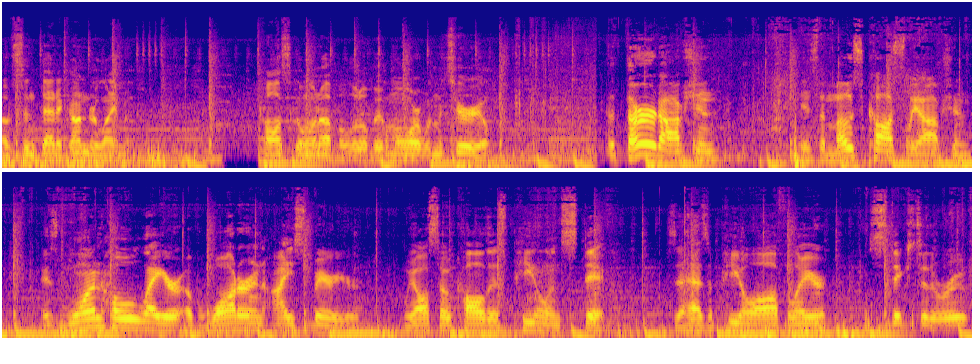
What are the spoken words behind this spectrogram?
of synthetic underlayment. Cost going up a little bit more with material. The third option is the most costly option is one whole layer of water and ice barrier. We also call this peel and stick. It has a peel off layer, sticks to the roof.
